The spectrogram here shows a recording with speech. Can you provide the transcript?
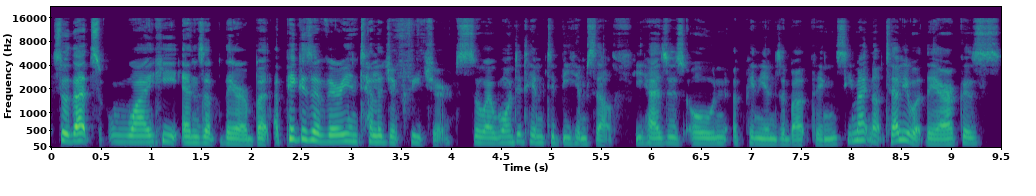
So that's why he ends up there. But a pig is a very intelligent creature. So I wanted him to be himself. He has his own opinions about things. He might not tell you what they are because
